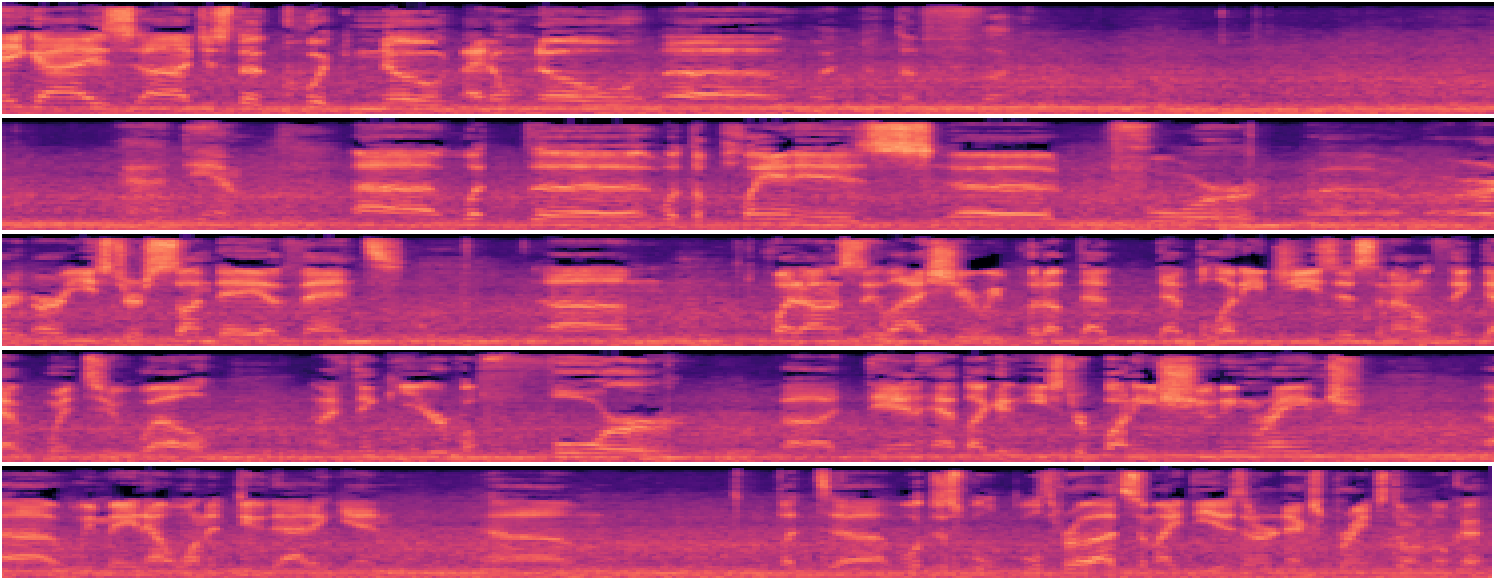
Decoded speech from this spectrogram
Hey guys, uh, just a quick note. I don't know uh, what, what the fuck. God damn. Uh, what the what the plan is uh, for uh, our, our Easter Sunday event? Um, quite honestly, last year we put up that that bloody Jesus, and I don't think that went too well. I think year before, uh, Dan had like an Easter bunny shooting range. Uh, we may not want to do that again. Um, but uh, we'll just we'll, we'll throw out some ideas in our next brainstorm. Okay.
